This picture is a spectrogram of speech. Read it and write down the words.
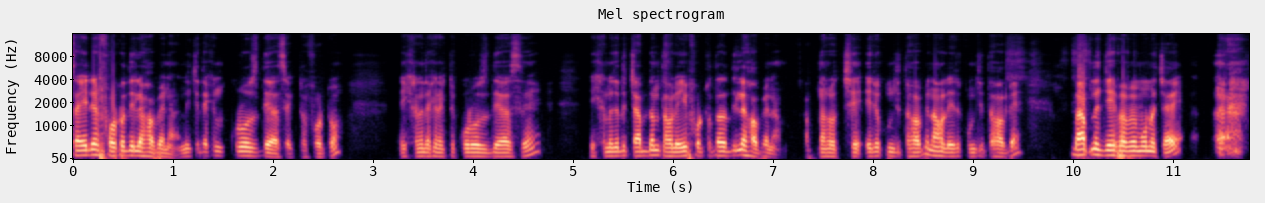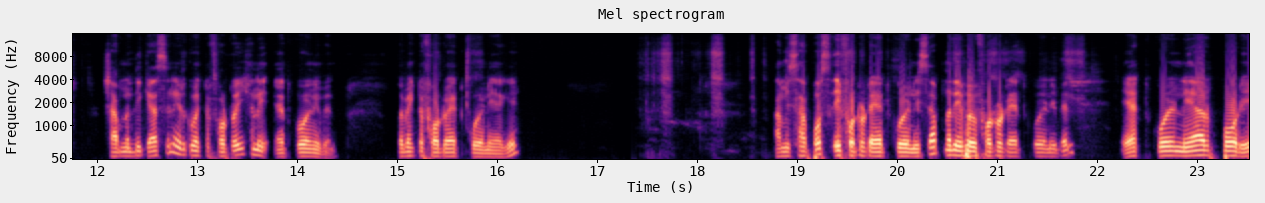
সাইডের ফটো দিলে হবে না। নিচে দেখেন ক্রোজ দেওয়া আছে একটা ফটো এখানে দেখেন একটা ক্রোজ দেওয়া আছে। এখানে যদি চাপ দেন তাহলে এই ফটোটা দিলে হবে না। আপনার হচ্ছে এরকম দিতে হবে, না হলে এরকম দিতে হবে। বা আপনি যেভাবে মনে চায়, সামনের দিকে আছেন এরকম একটা ফটো এখানে অ্যাড করে নেবেন। তবে একটা ফটো অ্যাড করে নিই আগে। আমি সাপোজ এই ফটোটা অ্যাড করে নিছি। আপনারা এইভাবে ফটোটা অ্যাড করে নেবেন। অ্যাড করে নেয়ার পরে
